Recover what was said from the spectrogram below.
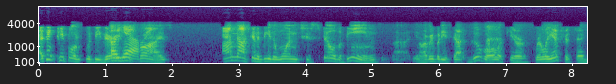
I think people would be very Oh, yeah. surprised. I'm not going to be the one to spill the beans. Uh, you know, everybody's got Google. If you're really interested,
